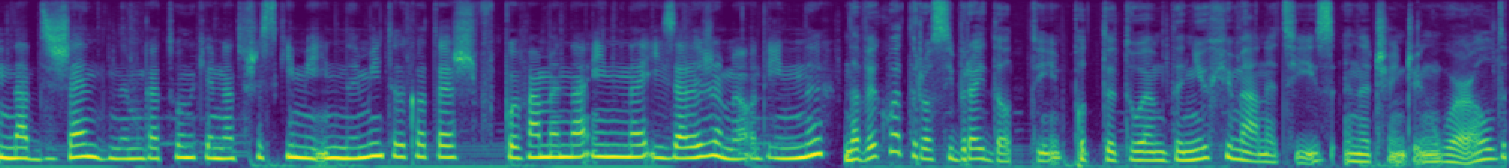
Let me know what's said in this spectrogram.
nadrzędnym gatunkiem nad wszystkimi innymi, tylko też wpływamy na inne i zależymy od innych. Na wykład Rossi Braidotti pod tytułem The New Humanities in a Changing World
